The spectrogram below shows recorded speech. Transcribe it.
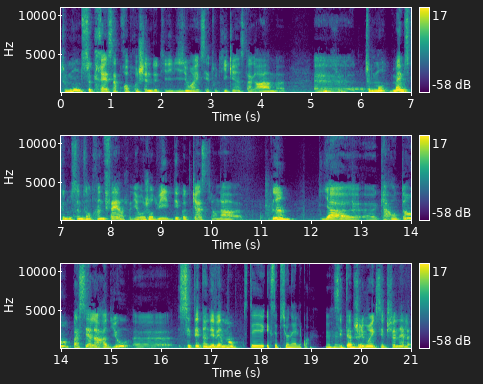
tout le monde se crée sa propre chaîne de télévision avec cet outil qui est Instagram. Euh, tout le monde, même ce que nous sommes en train de faire, je veux dire, aujourd'hui, des podcasts, il y en a euh, plein. Il y a 40 euh, ans, passer à la radio, c'était un événement. C'était exceptionnel, quoi. Mhm. C'était absolument exceptionnel.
